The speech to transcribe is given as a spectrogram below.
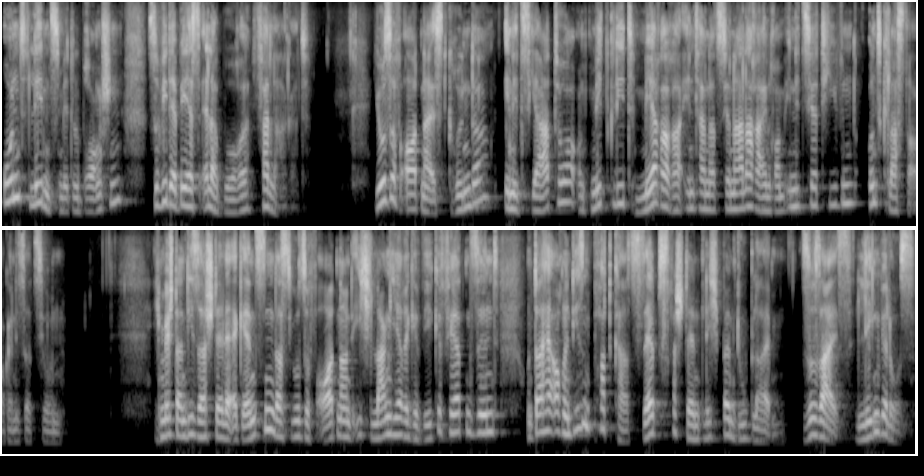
und Lebensmittelbranchen sowie der BSL-Labore verlagert. Josef Ortner ist Gründer, Initiator und Mitglied mehrerer internationaler Reinrauminitiativen und Clusterorganisationen. Ich möchte an dieser Stelle ergänzen, dass Josef Ordner und ich langjährige Weggefährten sind und daher auch in diesem Podcast selbstverständlich beim Du bleiben. So sei es. Legen wir los.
